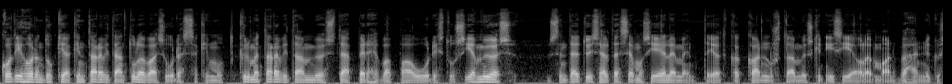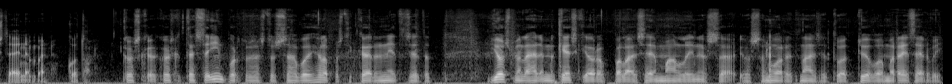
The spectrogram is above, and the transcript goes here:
Kotihoidon tukiakin tarvitaan tulevaisuudessakin, mutta kyllä me tarvitaan myös tämä perhevapaa-uudistus ja myös sen täytyy sisältää sellaisia elementtejä, jotka kannustaa myöskin isiä olemaan vähän nykyistä enemmän kotona. Koska, koska tässä importosastossa voi helposti käydä niin, että, sieltä, jos me lähdemme keski-eurooppalaiseen malliin, jossa, jossa nuoret naiset ovat työvoimareservi,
